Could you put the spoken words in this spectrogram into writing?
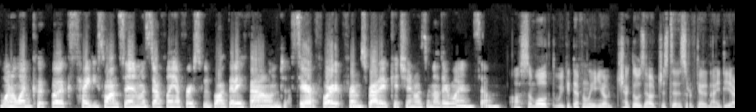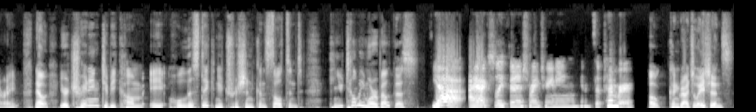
101 Cookbooks, Heidi Swanson was definitely a first food blog that I found. Sarah Forte from Sprouted Kitchen was another one. So awesome. Well, we could definitely, you know, check those out just to sort of get an idea, right? Now, you're training to become a holistic nutrition consultant. Can you tell me more about this? Yeah, I actually finished my training in September. Oh, congratulations.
